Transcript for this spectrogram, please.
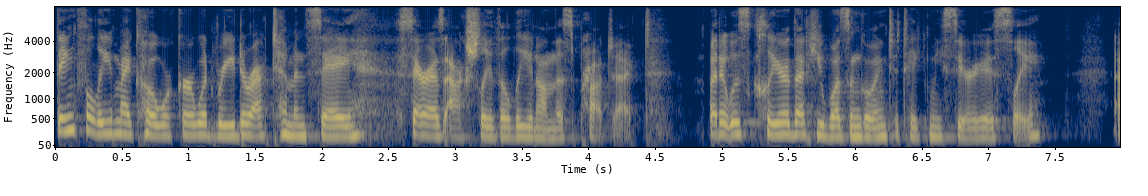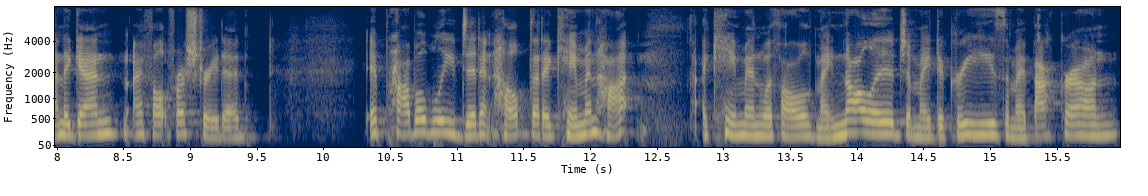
Thankfully, my coworker would redirect him and say, Sarah's actually the lead on this project. But it was clear that he wasn't going to take me seriously. And again, I felt frustrated. It probably didn't help that I came in hot. I came in with all of my knowledge and my degrees and my background,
